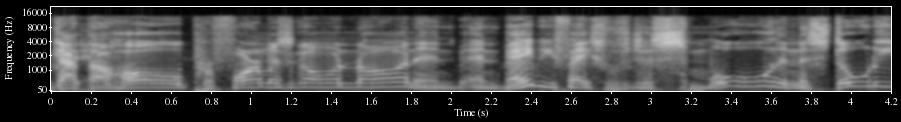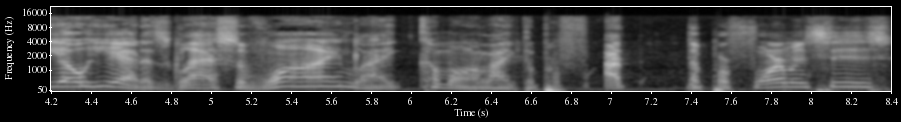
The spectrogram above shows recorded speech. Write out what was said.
got the whole performance going on, and and Babyface was just smooth in the studio. He had his glass of wine. Like, come on, like the perf- I, the performances.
